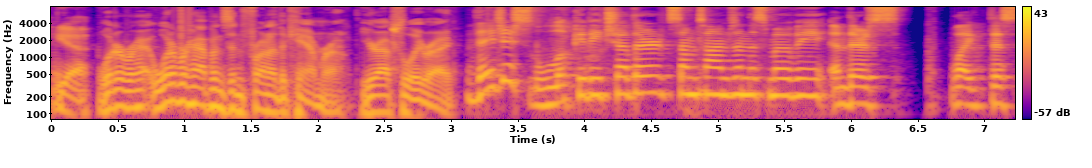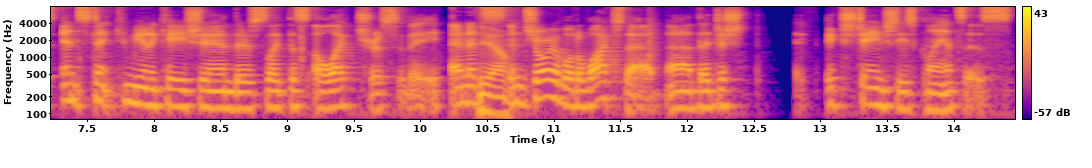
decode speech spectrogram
Yeah. Whatever. ha- Whatever happens in front of the camera. You're absolutely right. They just look at each other sometimes in this movie and there's like this instant communication, there's like this electricity, and it's Yeah. enjoyable to watch that. Uh, they just exchange these glances.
